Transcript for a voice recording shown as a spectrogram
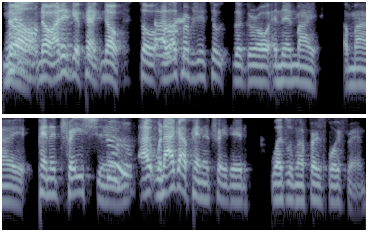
No, No. no, I didn't get pegged. No, so I Oh, lost my virginity to the girl, and then my my penetration. Hmm. I, when I got penetrated was with my first boyfriend.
